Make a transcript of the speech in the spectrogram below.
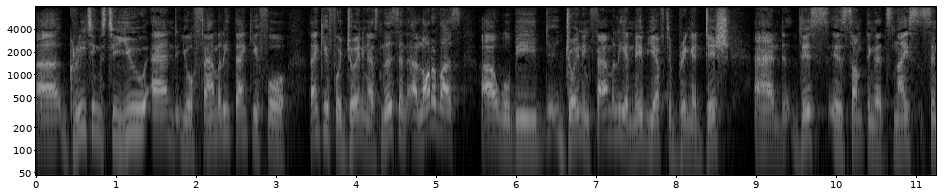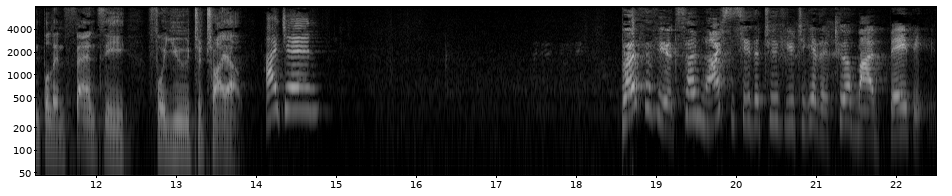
Uh, greetings to you and your family. Thank you for thank you for joining us. Listen, a lot of us uh, will be joining family, and maybe you have to bring a dish. And this is something that's nice, simple, and fancy for you to try out. Hi, Jen. Both of you, it's so nice to see the two of you together, two of my babies.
